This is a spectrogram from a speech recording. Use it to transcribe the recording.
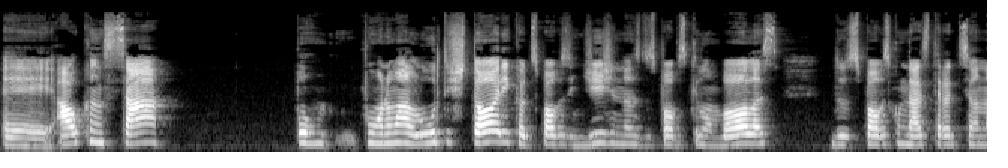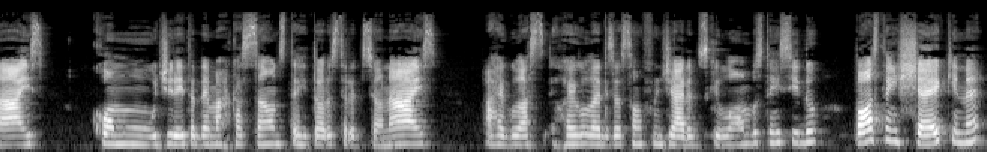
é, alcançar por, por uma luta histórica dos povos indígenas, dos povos quilombolas, dos povos comunidades tradicionais, como o direito à demarcação dos territórios tradicionais, a regularização fundiária dos quilombos, tem sido posta em xeque, né,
